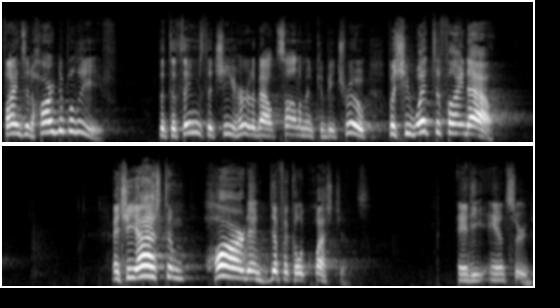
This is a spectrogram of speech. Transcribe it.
finds it hard to believe that the things that she heard about Solomon could be true, but she went to find out. And she asked him hard and difficult questions. And he answered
